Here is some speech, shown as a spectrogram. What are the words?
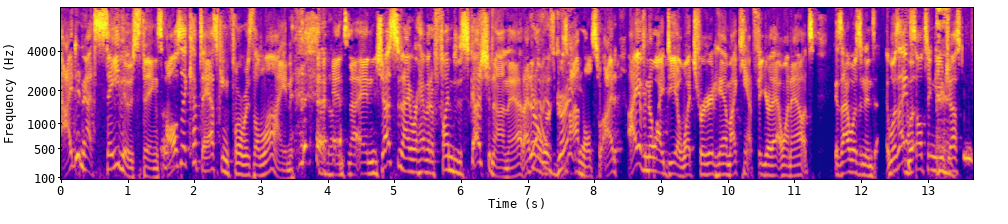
I did not say those things. All I kept asking for was the line, and uh, and Justin and I were having a fun discussion on that. I don't yeah, know what great. John holds. So I I have no idea what triggered him. I can't figure that one out because I wasn't. In, was I insulting well, you, Justin?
